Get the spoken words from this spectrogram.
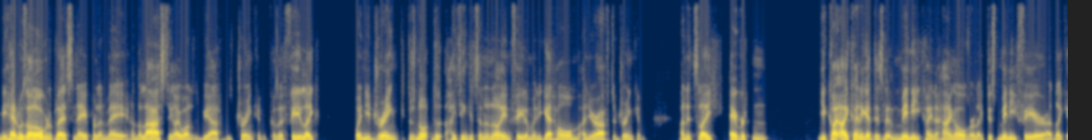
my head was all over the place in April and May, and the last thing I wanted to be at was drinking because I feel like when you drink, there's not. I think it's an annoying feeling when you get home and you're after drinking and it's like everything you kind I kind of get this little mini kind of hangover, like this mini fear at like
